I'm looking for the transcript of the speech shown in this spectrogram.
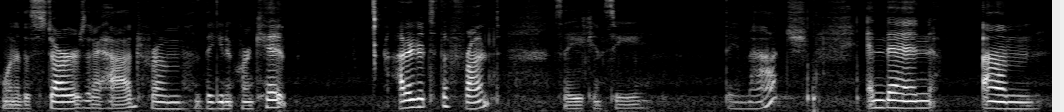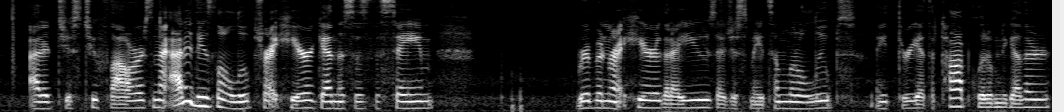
one of the stars that I had from the unicorn kit added it to the front so you can see they match and then um, added just two flowers and I added these little loops right here. Again this is the same ribbon right here that I use. I just made some little loops made three at the top glued them together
